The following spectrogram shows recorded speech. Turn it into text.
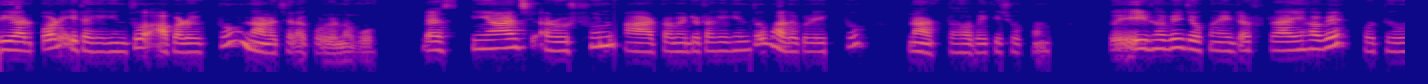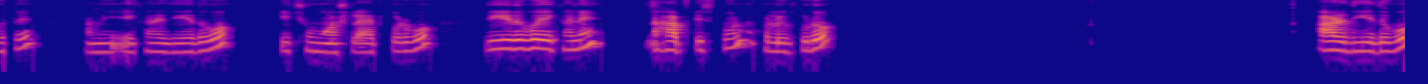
দেওয়ার পর এটাকে কিন্তু আবারও একটু নাড়াচাড়া করে নেব। ব্যাস, পেঁয়াজ আর রসুন আর টমেটোটাকে কিন্তু ভালো করে একটু নাড়তে হবে কিছুক্ষণ। তো এইভাবে যখন এটা ফ্রাই হবে, হতে হতে আমি এখানে দিয়ে দেবো কিছু মশলা অ্যাড করব। দিয়ে দেবো এখানে হাফ টিস্পুন হলুদ গুঁড়ো। আর দিয়ে দেবো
